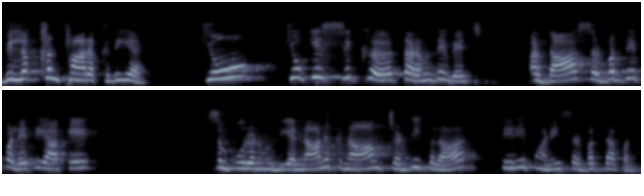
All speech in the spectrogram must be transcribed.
ਵਿਲੱਖਣ ਥਾਂ ਰੱਖਦੀ ਹੈ ਕਿਉਂ ਕਿਉਂਕਿ ਸਿੱਖ ਧਰਮ ਦੇ ਵਿੱਚ ਅਰਦਾਸ ਸਰਬੱਤ ਦੇ ਭਲੇ ਤੇ ਆ ਕੇ ਸੰਪੂਰਨ ਹੁੰਦੀ ਹੈ ਨਾਨਕ ਨਾਮ ਚੜ੍ਹਦੀ ਕਲਾ ਤੇਰੇ ਭਾਣੇ ਸਰਬੱਤ ਦਾ ਭਲਾ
